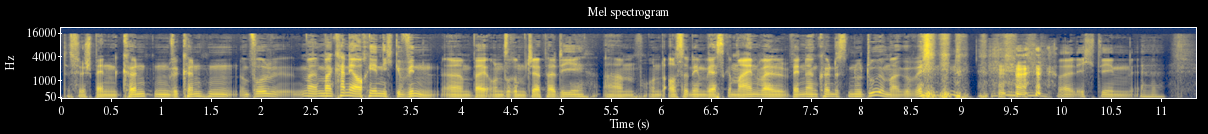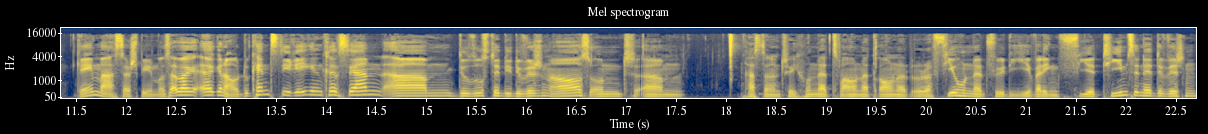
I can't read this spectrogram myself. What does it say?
das wir spenden könnten. Wir könnten, obwohl man, man kann ja auch hier nicht gewinnen ähm, bei unserem Jeopardy ähm, und außerdem wäre es gemein, weil wenn, dann könntest nur du immer gewinnen, weil ich den äh, Game Master spielen muss. Aber äh, genau, du kennst die Regeln, Christian. Ähm, du suchst dir die Division aus und ähm, hast dann natürlich 100, 200, 300 oder 400 für die jeweiligen vier Teams in der Division.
